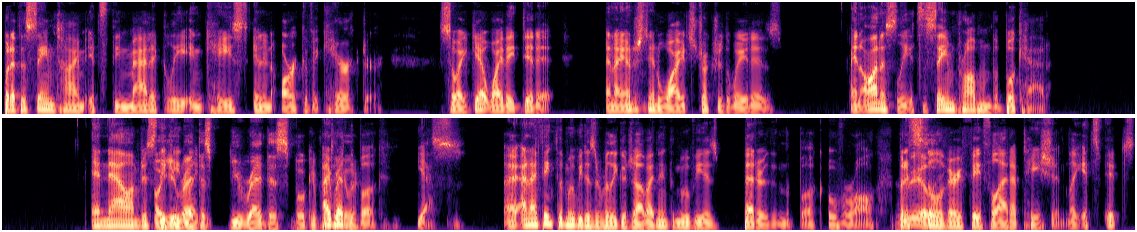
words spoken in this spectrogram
but at the same time it's thematically encased in an arc of a character so i get why they did it and i understand why it's structured the way it is. And honestly it's the same problem the book had. And now i'm just Oh, thinking you read like, this you read this book in i read the book. Yes. I- and i think the movie does a really good job. I think the movie is better than the book overall but it's still a very faithful adaptation. Like it's it's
